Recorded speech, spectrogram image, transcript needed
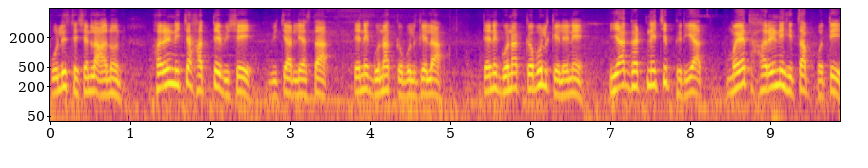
पोलीस स्टेशनला आणून हरिणीच्या हत्येविषयी विचारले असता त्याने गुन्हा कबूल केला. त्याने गुन्हा कबूल केल्याने या घटनेची फिर्याद मयत हरिणी हिचा पती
